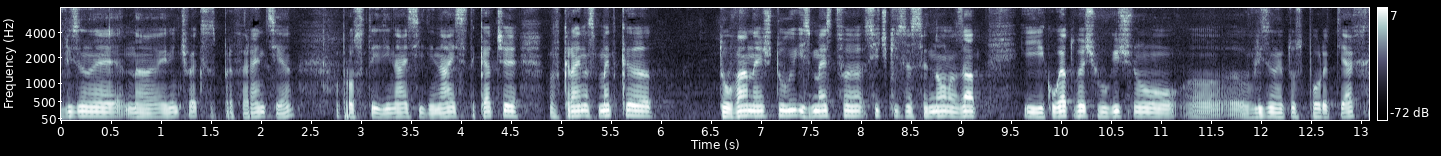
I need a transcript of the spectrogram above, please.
влизане на един човек с преференция. Въпросът е 11-11, така че в крайна сметка това нещо измества всички с едно назад. И когато беше логично а, влизането според тях,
